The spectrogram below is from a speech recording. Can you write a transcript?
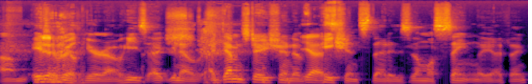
um, is yeah. a real hero. He's a, you know a demonstration of yes. patience that is almost saintly. I think.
